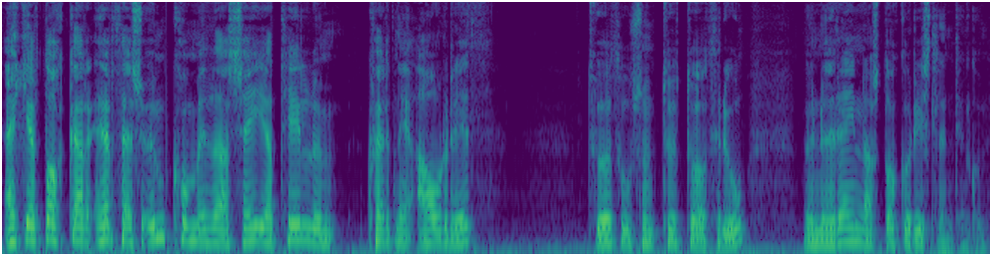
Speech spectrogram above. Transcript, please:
Ekkert okkar er þess umkomið að segja til um hvernig árið 2023 munu reynast okkur Íslendingum.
